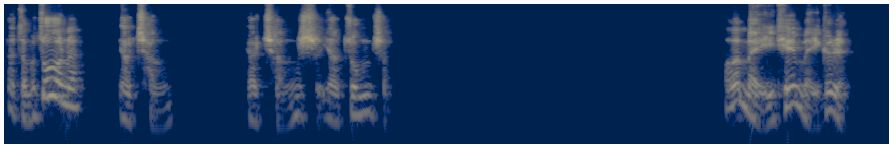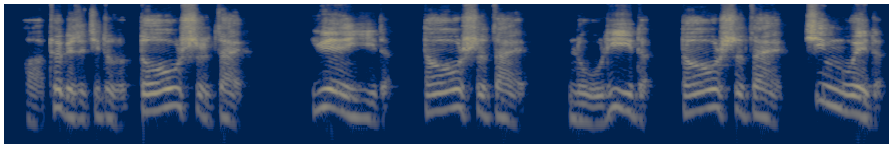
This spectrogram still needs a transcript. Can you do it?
那怎么做呢？要诚，要诚实，要忠诚。我们每一天每个人啊，特别是基督徒，都是在愿意的，都是在努力的，都是在敬畏的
